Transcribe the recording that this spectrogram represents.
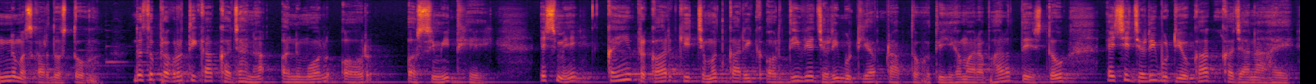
नमस्कार दोस्तों। दोस्तों, प्रकृति का खजाना अनमोल और असीमित है। इसमें कई प्रकार की चमत्कारिक और दिव्य जड़ी बूटियाँ प्राप्त होती है। हमारा भारत देश तो ऐसी जड़ी बूटियों का खजाना है।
